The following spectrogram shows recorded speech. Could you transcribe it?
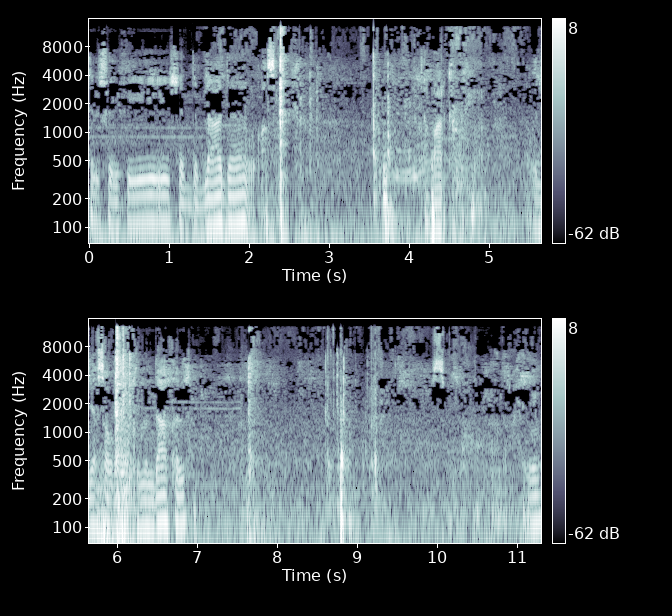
كل شيء فيه شد بلاده واصل تبارك الرحمن ودي اصور لكم من داخل. بسم الله الرحمن الرحيم.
